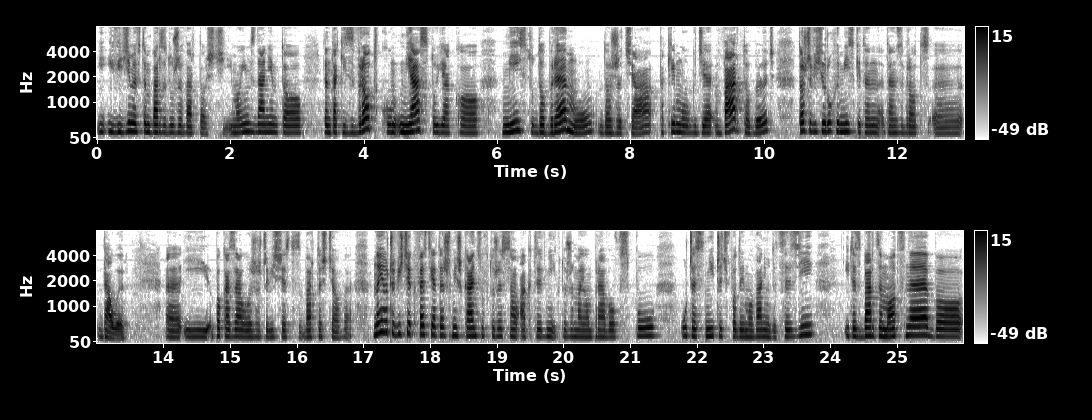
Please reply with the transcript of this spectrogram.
i, i widzimy w tym bardzo duże wartości. I moim zdaniem to ten taki zwrot ku miastu jako miejscu dobremu do życia, takiemu, gdzie warto być, to rzeczywiście ruchy miejskie ten, ten zwrot e, dały e, i pokazały, że rzeczywiście jest wartościowe. No i oczywiście kwestia też mieszkańców, którzy są aktywni i którzy mają prawo współuczestniczyć w podejmowaniu decyzji, I to jest bardzo mocne, bo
